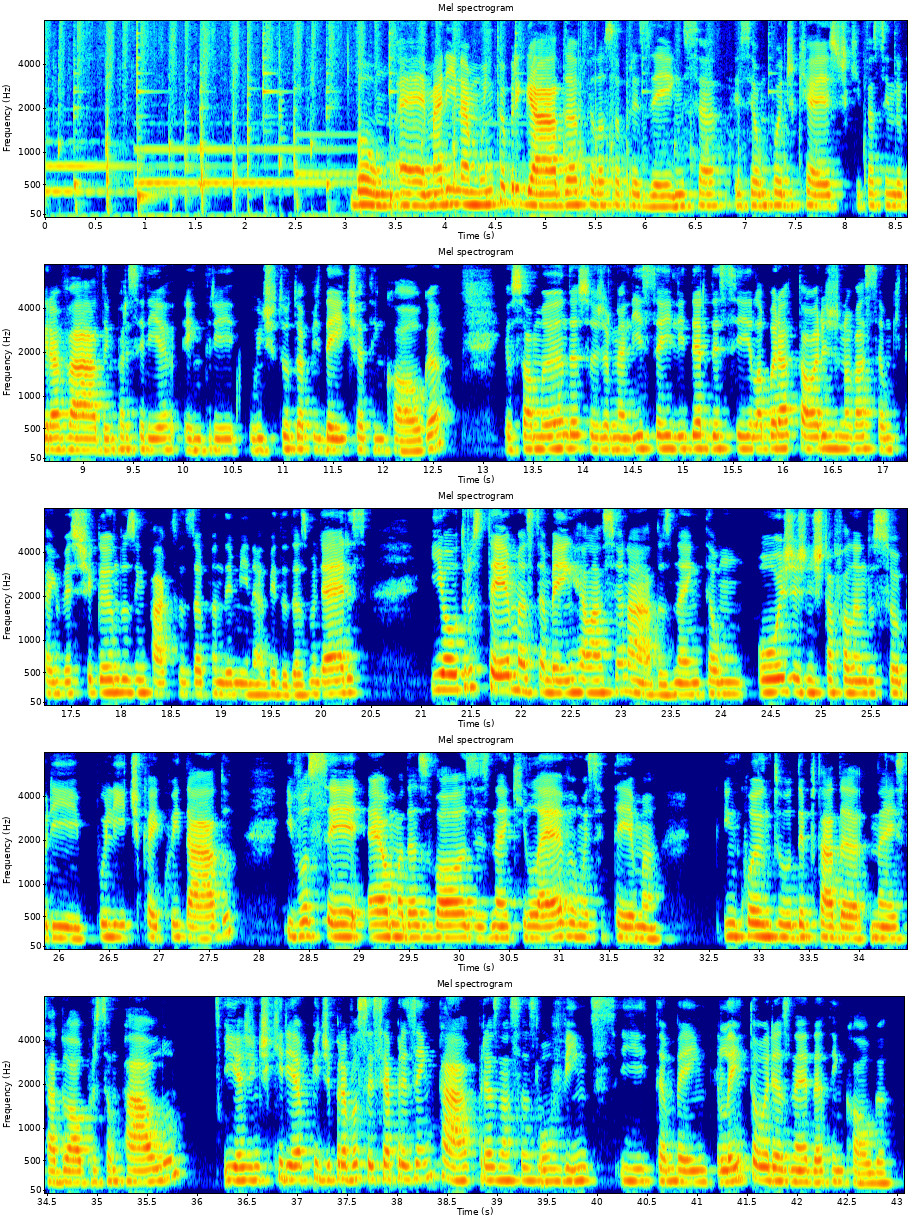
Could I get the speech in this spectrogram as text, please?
Bom, é, Marina, muito obrigada pela sua presença. Esse é um podcast que está sendo gravado em parceria entre o Instituto Update e a Tencolga. Eu sou Amanda, sou jornalista e líder desse laboratório de inovação que está investigando os impactos da pandemia na vida das mulheres e outros temas também relacionados, né? Então, hoje a gente está falando sobre política e cuidado, e você é uma das vozes, né, que levam esse tema enquanto deputada né, estadual por São Paulo. E a gente queria pedir para você se apresentar para as nossas ouvintes e também leitoras né, da Tencolga.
